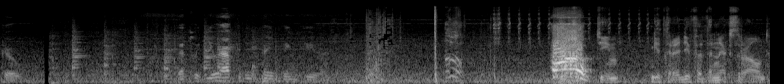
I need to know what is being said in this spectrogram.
scope. That's what you have to do same thing here. Oh! oh! Team, get ready for the next round.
